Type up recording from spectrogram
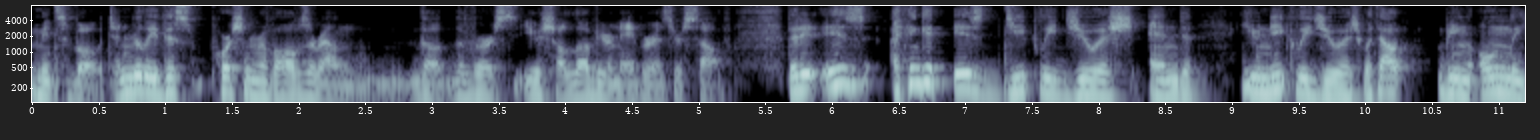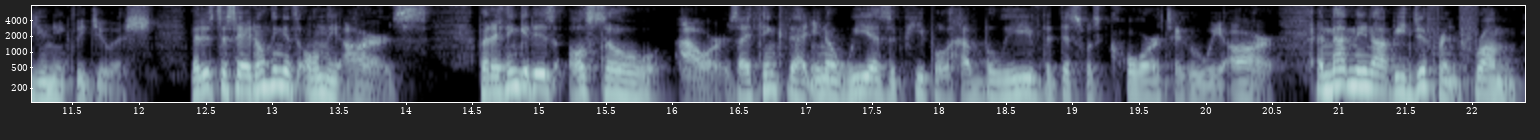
mitzvot. And really, this portion revolves around the, the verse, you shall love your neighbor as yourself. That it is, I think it is deeply Jewish and uniquely Jewish without being only uniquely Jewish. That is to say, I don't think it's only ours, but I think it is also ours. I think that, you know, we as a people have believed that this was core to who we are. And that may not be different from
